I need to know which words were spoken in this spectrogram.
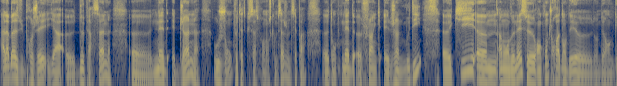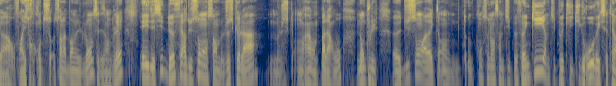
à la base du projet, il y a euh, deux personnes, Ned et John, ou John, peut-être que ça se prononce comme ça, je ne sais pas. donc, Ned, Frank et John Moody, qui, à un moment donné, se rencontrent, je crois, dans des, dans des hangars. Enfin, ils se rencontrent sur, sur la banlieue de Londres, c'est des Anglais, et ils décident de faire du son ensemble. Jusque-là, on réinvente pas la roue non plus. Euh, du son avec une consonance un petit peu funky, un petit peu qui, qui, groove, etc.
